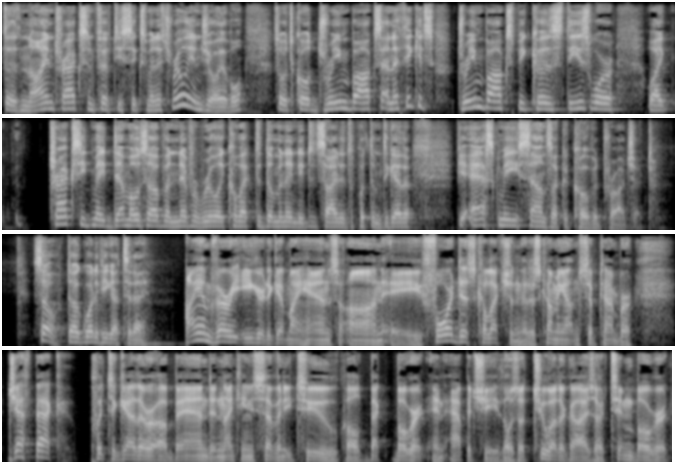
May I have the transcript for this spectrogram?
There's nine tracks in 56 minutes, really enjoyable. So it's called Dreambox. And I think it's Dreambox because these were like tracks he'd made demos of and never really collected them, and then he decided to put them together. If you ask me, sounds like a COVID project. So, Doug, what have you got today? I am very eager to get my hands on a four disc collection that is coming out in September. Jeff Beck put together a band in 1972 called Beck Bogert and Appice. Those are two other guys are Tim Bogert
